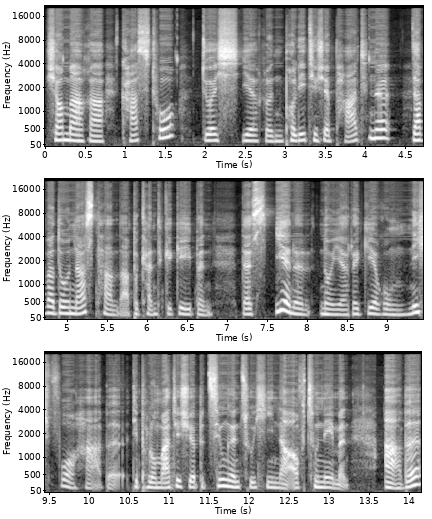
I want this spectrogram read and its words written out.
Xiomara Castro, durch ihren politischen Partner Salvador Nastala bekannt gegeben, dass ihre neue Regierung nicht vorhabe, diplomatische Beziehungen zu China aufzunehmen. Aber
